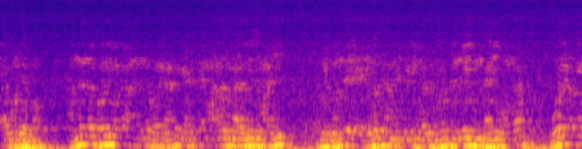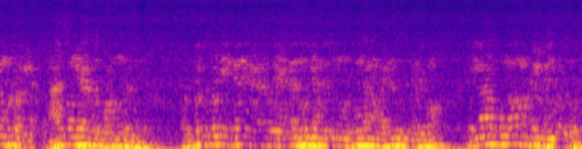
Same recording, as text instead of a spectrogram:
அது கொண்டு இருக்கோம் நான் சொன்ன இடத்துல போடணும்னு இருக்குது ஒரு தொட்டு தொட்டு எங்கெங்க நூற்றி ஐம்பத்தி மூணு பூங்கா நம்ம ஐநூறு கிடைக்கும் எல்லா பூங்காவும் மக்கள் பயன்படுத்துவோம்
